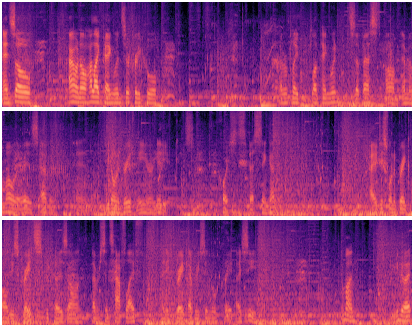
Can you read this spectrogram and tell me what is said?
And so, I don't know, I like penguins, they're pretty cool. Ever played Club Penguin? It's the best um, MMO there is, ever. And uh, if you don't agree with me, you're an idiot, because, of course, it's the best thing ever. I just want to break all these crates, because uh, ever since Half-Life, I need to break every single crate I see. Come on. You can do it.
